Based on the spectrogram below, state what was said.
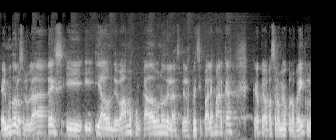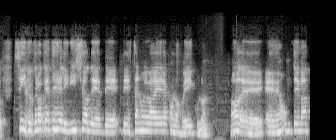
el mundo de los celulares y, y, a dónde vamos con cada una de las, de las principales marcas, creo que va a pasar lo mismo con los vehículos. Sí, yo creo que este es el inicio de, de, de esta nueva era con los vehículos es un tema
